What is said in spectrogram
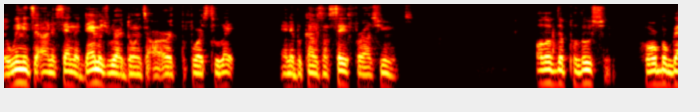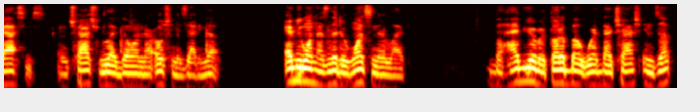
And we need to understand the damage we are doing to our Earth before it's too late and it becomes unsafe for us humans. All of the pollution, horrible gases, and trash we let go in our ocean is adding up. Everyone has littered once in their life. But have you ever thought about where that trash ends up?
